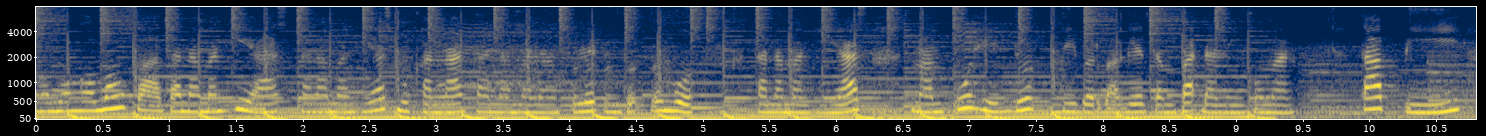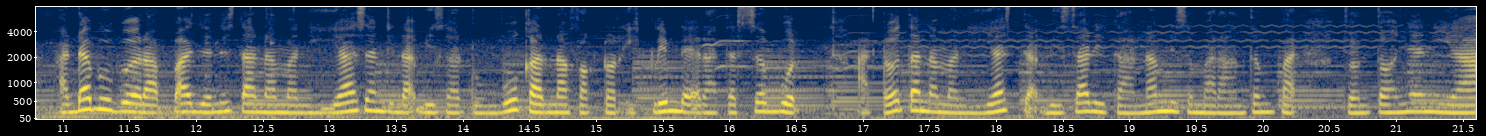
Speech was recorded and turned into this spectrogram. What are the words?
Ngomong-ngomong soal tanaman hias, tanaman hias bukanlah tanaman yang sulit untuk tumbuh. Tanaman hias mampu hidup di berbagai tempat dan lingkungan. Tapi, ada beberapa jenis tanaman hias yang tidak bisa tumbuh karena faktor iklim daerah tersebut atau tanaman hias tidak bisa ditanam di sembarang tempat. Contohnya nih ya,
